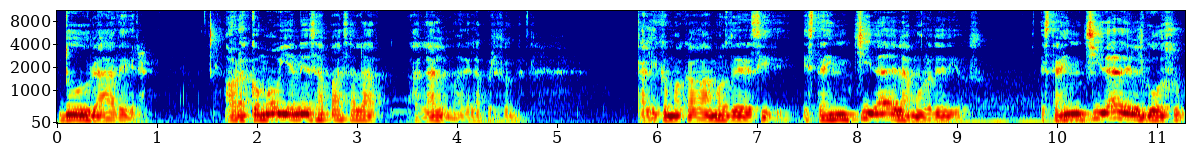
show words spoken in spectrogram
duradera. Ahora, ¿cómo viene esa paz al alma de la persona? Tal y como acabamos de decir, está hinchida del amor de Dios, está hinchida del gozo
